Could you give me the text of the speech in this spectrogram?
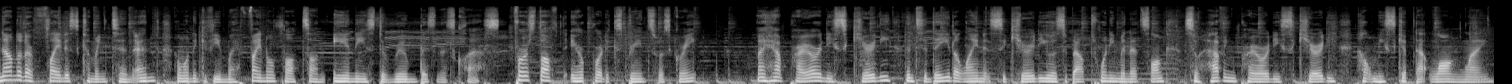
Now that our flight is coming to an end, I want to give you my final thoughts on ANA's The Room Business Class. First off, the airport experience was great. I have priority security, and today the line at security was about 20 minutes long, so having priority security helped me skip that long line.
